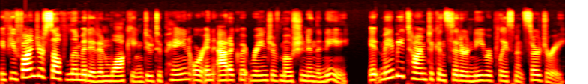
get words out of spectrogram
If you find yourself limited in walking due to pain or inadequate range of motion in the knee, it may be time to consider knee replacement surgery.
